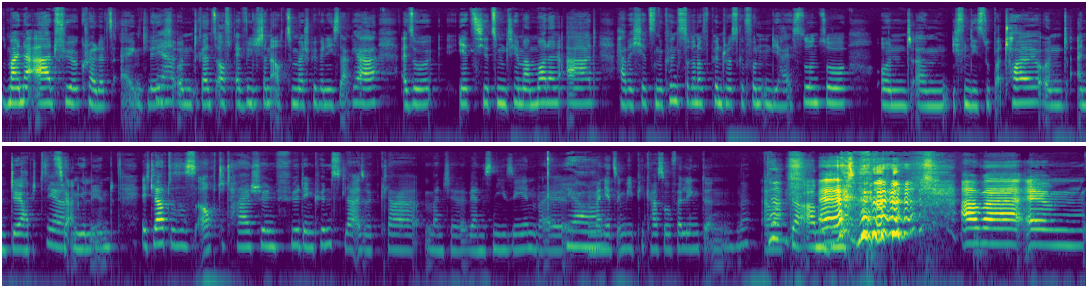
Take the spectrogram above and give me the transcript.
meine Art für Credits eigentlich. Ja. Und ganz oft erwähne ich dann auch zum Beispiel, wenn ich sage, ja, also jetzt hier zum Thema Modern Art habe ich jetzt eine Künstlerin auf Pinterest gefunden, die heißt so und so und ähm, ich finde die super toll und an der habe ich das ja. hier angelehnt. Ich glaube, das ist auch total schön für den Künstler. Also klar, manche werden es nie sehen, weil ja. wenn man jetzt irgendwie Picasso verlinkt, dann, ne? Aber, der arme äh, Aber ähm,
